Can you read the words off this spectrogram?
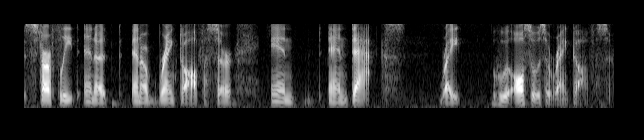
starfleet and a and a ranked officer and and dax right? Who also is a ranked officer.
